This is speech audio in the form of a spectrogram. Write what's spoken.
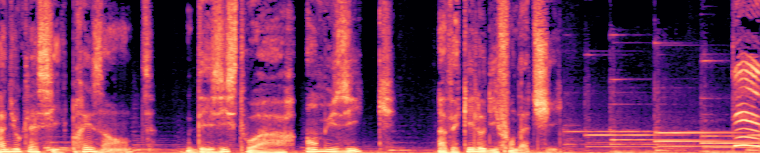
Radio Classique présente Des histoires en musique avec Elodie Fondacci. Des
